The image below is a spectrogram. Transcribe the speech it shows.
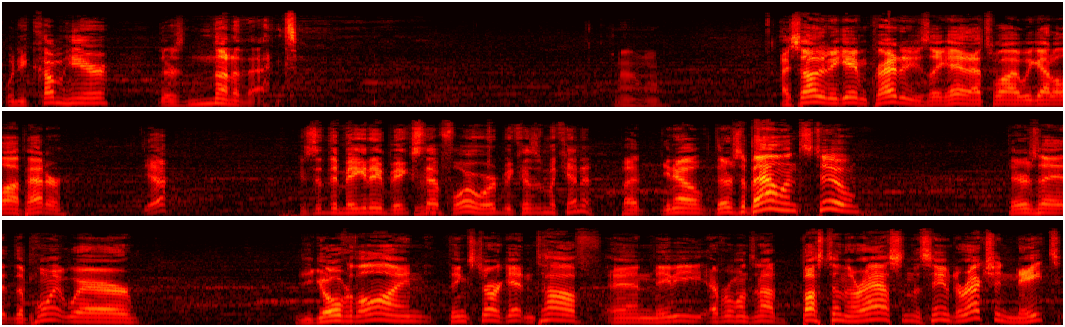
When you come here, there's none of that. I don't know. I saw that he gave him credit. He's like, hey, that's why we got a lot better. Yeah. He said they make it a big step forward because of MacKinnon. But you know, there's a balance too. There's a the point where you go over the line, things start getting tough, and maybe everyone's not busting their ass in the same direction. Nate,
